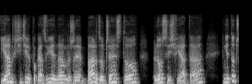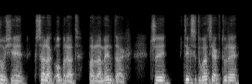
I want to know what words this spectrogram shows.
Jan Chrzciciel pokazuje nam, że bardzo często losy świata nie toczą się w salach obrad, w parlamentach, czy w tych sytuacjach, które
